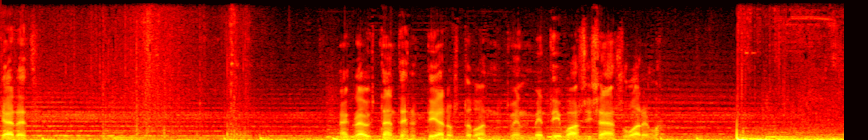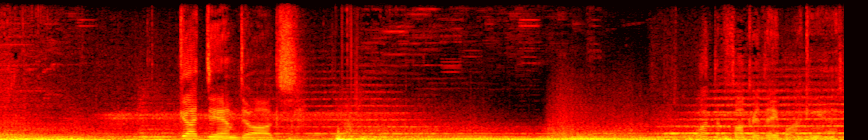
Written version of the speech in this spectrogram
Kädet. Mä en kyllä yhtään tehnyt tiedustelua, nyt men mentiin vaan sisään suorilla. Goddamn dogs. What the fuck are they barking at?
